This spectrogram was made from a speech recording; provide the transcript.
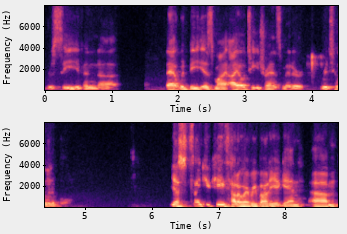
receive, and uh, that would be, is my IoT transmitter retunable? Yes, thank you, Keith. Hello, everybody, again. Um,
